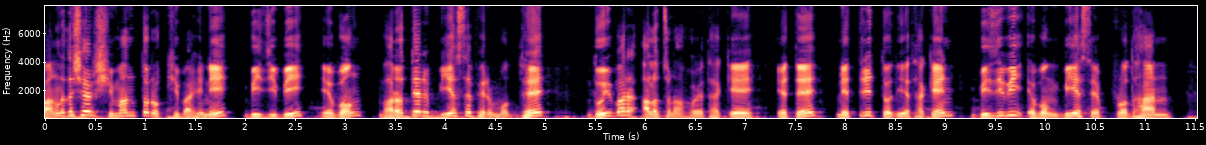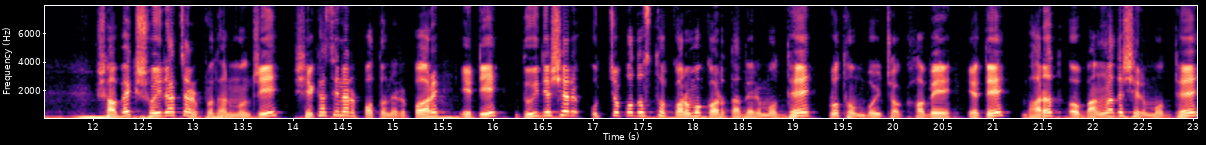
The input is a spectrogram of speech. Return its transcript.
বাংলাদেশের সীমান্তরক্ষী বাহিনী, বিজিবি এবং ভারতের বিএসএফ এর মধ্যে দুইবার আলোচনা হয়ে থাকে। এতে নেতৃত্ব দিয়ে থাকেন বিজিবি এবং বিএসএফ প্রধান। সাবেক স্বৈরাচার প্রধানমন্ত্রী শেখ হাসিনার পতনের পর এটি দুই দেশের উচ্চপদস্থ কর্মকর্তাদের মধ্যে প্রথম বৈঠক হবে। এতে ভারত ও বাংলাদেশের মধ্যে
